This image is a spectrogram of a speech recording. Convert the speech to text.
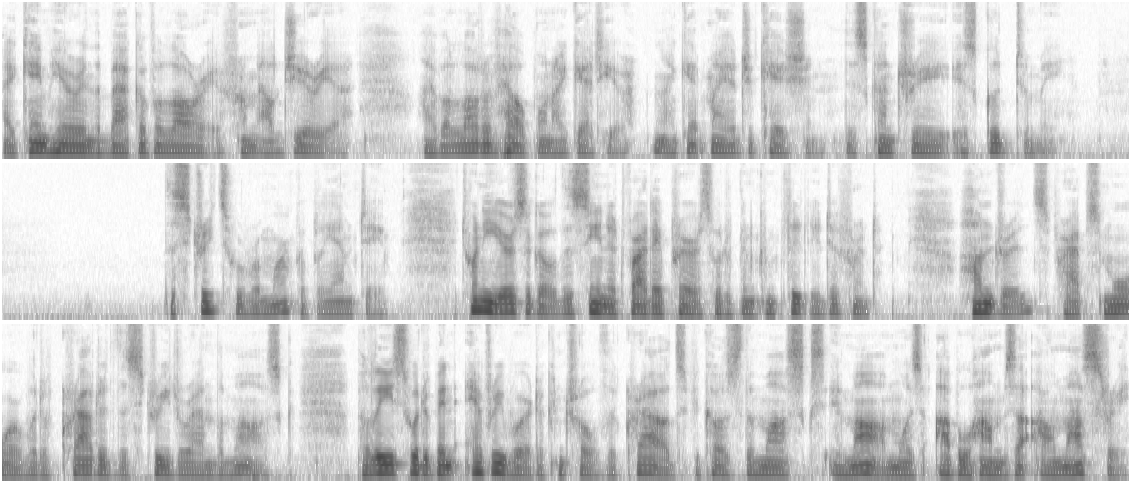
I came here in the back of a lorry from Algeria. I have a lot of help when I get here. I get my education. This country is good to me. The streets were remarkably empty. Twenty years ago, the scene at Friday prayers would have been completely different. Hundreds, perhaps more, would have crowded the street around the mosque. Police would have been everywhere to control the crowds because the mosque's imam was Abu Hamza al Masri,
